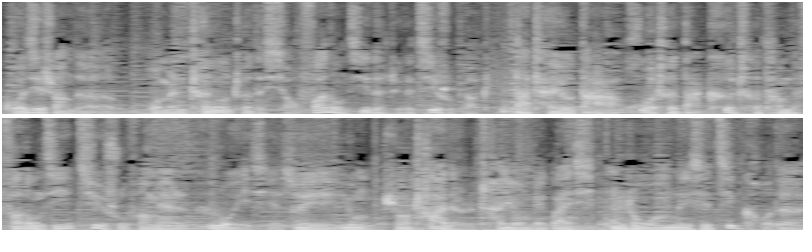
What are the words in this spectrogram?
国际上的我们乘用车的小发动机的这个技术标准。大柴油、大货车、大客车，他们的发动机技术方面弱一些，所以用稍差一点的柴油没关系。但是我们那些进口的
